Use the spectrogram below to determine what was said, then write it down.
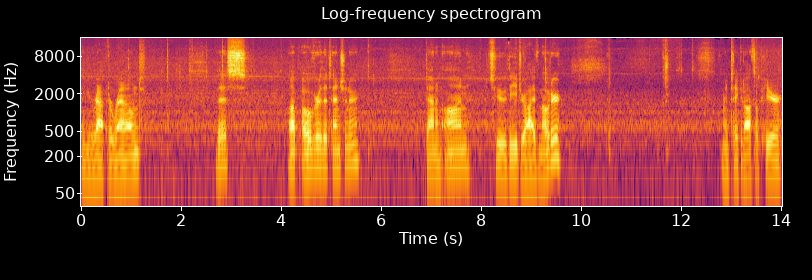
Then you wrap it around this, up over the tensioner, down and on to the drive motor. I'm going to take it off up here.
